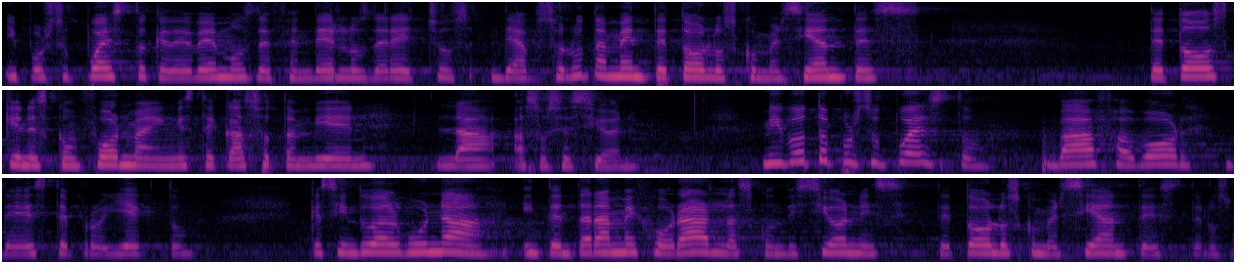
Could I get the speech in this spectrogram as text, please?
Y por supuesto que debemos defender los derechos de absolutamente todos los comerciantes, de todos quienes conforman, en este caso también, la asociación. Mi voto, por supuesto, va a favor de este proyecto, que sin duda alguna intentará mejorar las condiciones de todos los comerciantes, de los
